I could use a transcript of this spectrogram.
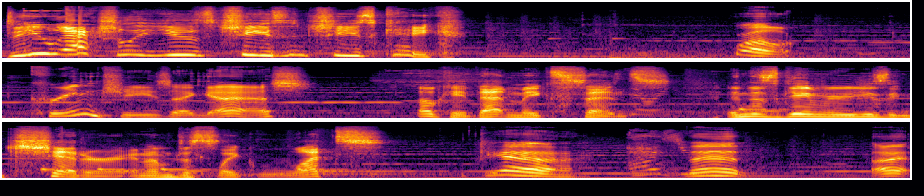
Do you actually use cheese in cheesecake? Well, cream cheese, I guess. Okay, that makes sense. In this game, you're using cheddar, and I'm just like, what? Yeah. That I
